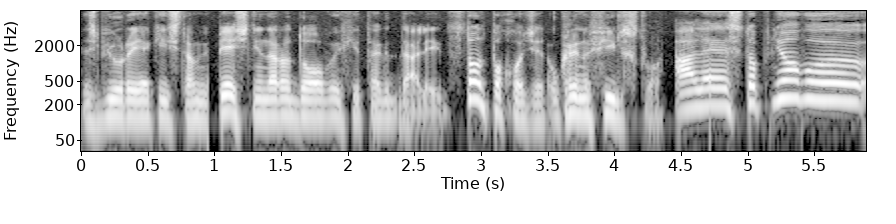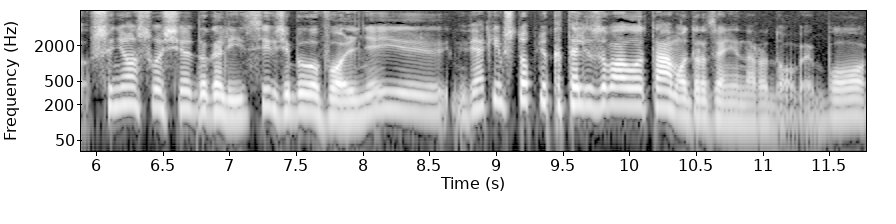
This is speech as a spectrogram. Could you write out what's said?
zbiory jakichś tam pieśni narodowych i tak dalej. Stąd pochodzi ukrainofilstwo. Ale stopniowo przyniosło się do Galicji, gdzie było wolniej, w jakim stopniu katalizowało tam odrodzenie narodowe, bo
